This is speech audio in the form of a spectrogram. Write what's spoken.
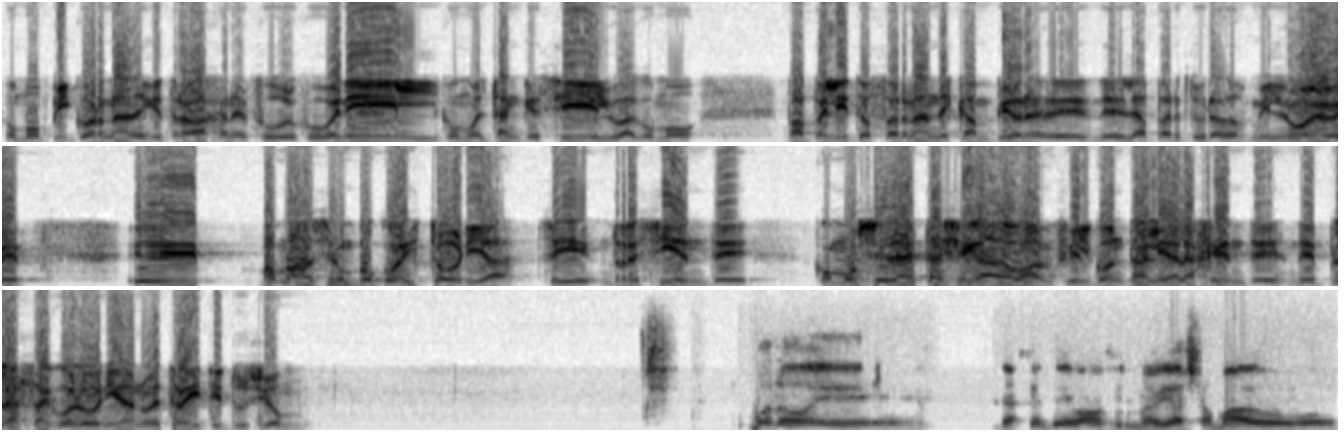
como Pico Hernández que trabaja en el fútbol juvenil, como el Tanque Silva, como Papelito Fernández, campeones de, la Apertura 2009. Eh, vamos a hacer un poco de historia, ¿sí? Reciente. ¿Cómo se da esta llegada a Banfield? Contale a la gente de Plaza Colonia a nuestra institución. Bueno, eh, la gente de Banfield me había llamado,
